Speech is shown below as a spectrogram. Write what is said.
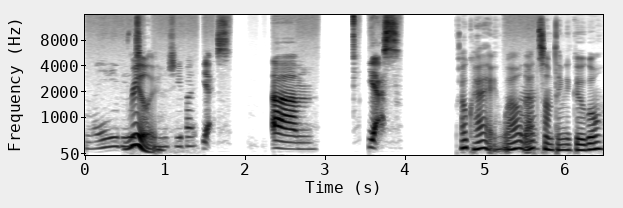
Maybe Really? Yes. Um, yes. Okay. Well, Mhm. that's something to Google.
